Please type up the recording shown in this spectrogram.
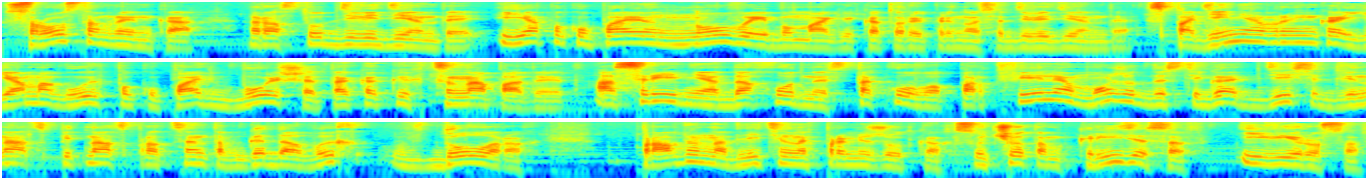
С ростом рынка растут дивиденды, и я покупаю новые бумаги, которые приносят дивиденды. С падением рынка я могу их покупать больше, так как их цена падает. А средняя доходность такого портфеля может достигать 10, 12, 15% годовых в долларах, правда на длительных промежутках, с учетом кризисов и вирусов.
